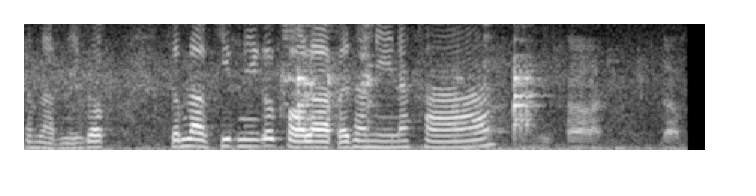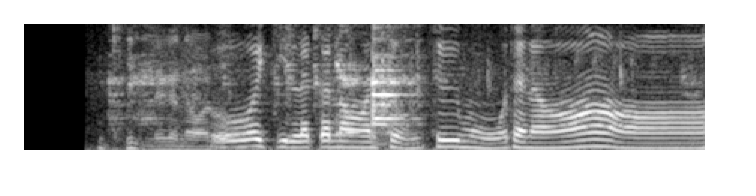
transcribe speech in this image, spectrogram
สำหรับนี้ก็สำหรับคลิปนี้ก็ขอลาไปเท่านี้นะคะในคานดับคิดแล้วก็นอนโอ้ยกินแล้วก็นอนสมชื่อหมูแท้เนาะ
